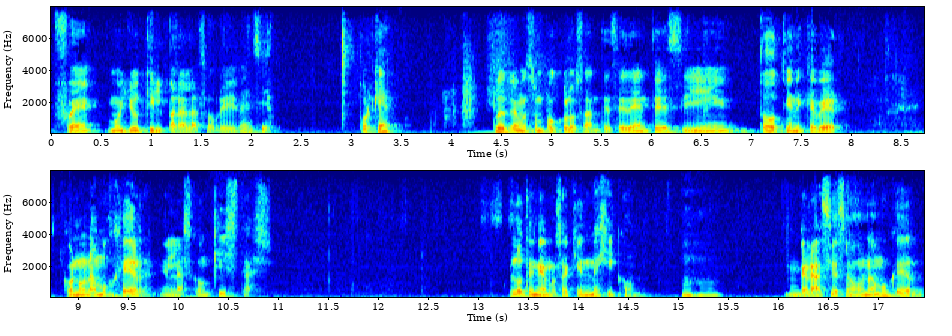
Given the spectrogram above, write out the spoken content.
fue muy útil para la sobrevivencia. ¿Por qué? Pues vemos un poco los antecedentes y todo tiene que ver con una mujer en las conquistas. Lo tenemos aquí en México. Gracias a una mujer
